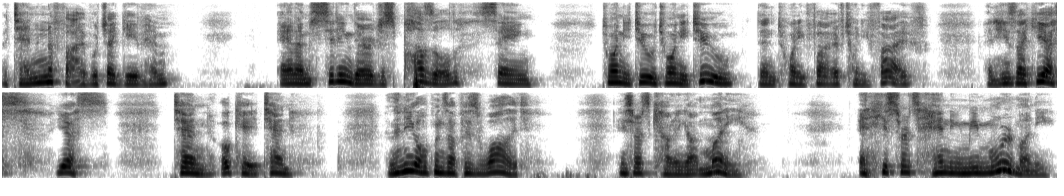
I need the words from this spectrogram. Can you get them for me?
a 10 and a 5, which I gave him. And I'm sitting there just puzzled, saying 22, 22, then 25, 25. And he's like, yes, yes, 10, okay, 10. And then he opens up his wallet and he starts counting out money. And he starts handing me more money.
